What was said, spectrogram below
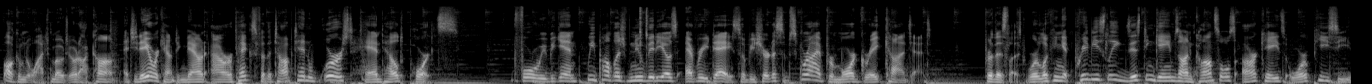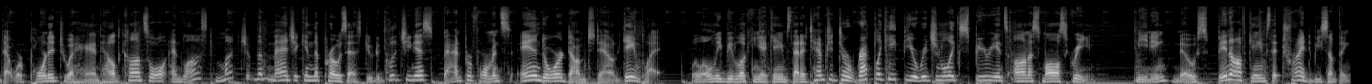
Welcome to WatchMojo.com, and today we're counting down our picks for the top 10 worst handheld ports. Before we begin, we publish new videos every day, so be sure to subscribe for more great content. For this list, we're looking at previously existing games on consoles, arcades, or PC that were ported to a handheld console and lost much of the magic in the process due to glitchiness, bad performance, and or dumbed down gameplay. We'll only be looking at games that attempted to replicate the original experience on a small screen, meaning no spin-off games that tried to be something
